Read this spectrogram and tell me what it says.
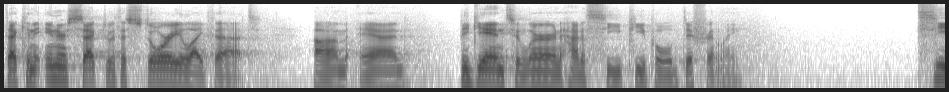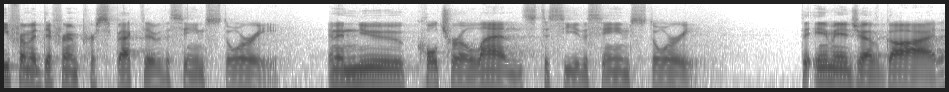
that can intersect with a story like that um, and begin to learn how to see people differently. See from a different perspective the same story, in a new cultural lens to see the same story. The image of God,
